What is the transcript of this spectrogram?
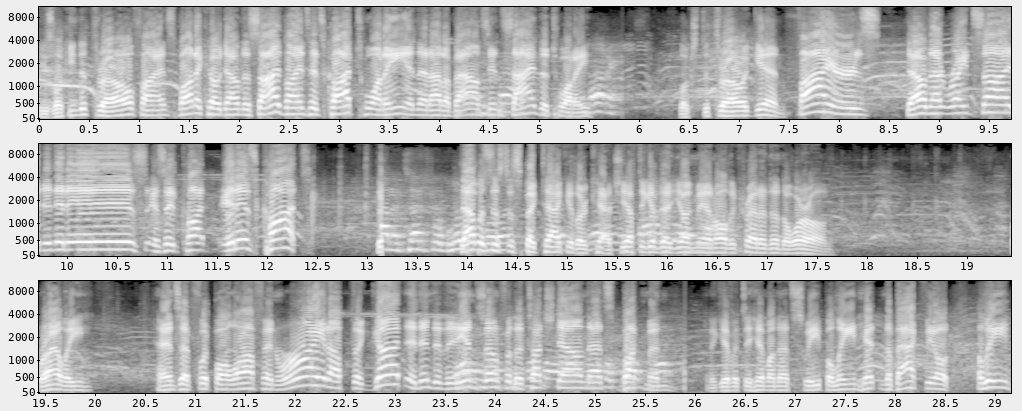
He's looking to throw, finds Monaco down the sidelines. It's caught 20 and then out of bounds inside the 20. Looks to throw again. Fires down that right side, and it is. Is it caught? It is caught. That was just a spectacular catch. You have to give that young man all the credit in the world. Riley hands that football off and right up the gut and into the end zone for the touchdown. That's Buckman. Going to give it to him on that sweep. Aline hit in the backfield. Aline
